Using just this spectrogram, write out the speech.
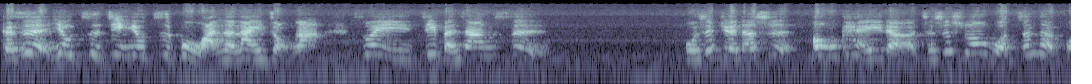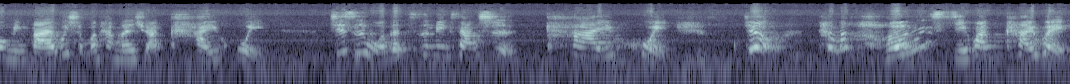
可是又致敬又致不完的那一种啦，所以基本上是我是觉得是 OK 的，只是说我真的很不明白为什么他们喜欢开会，其实我的致命伤是开会。就他们很喜欢开会，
